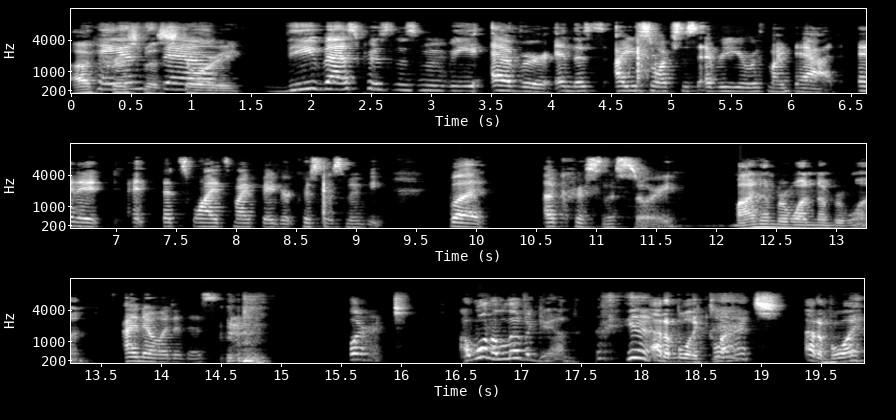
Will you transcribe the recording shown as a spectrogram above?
A Christmas down. story. the best Christmas movie ever. And this, I used to watch this every year with my dad, and it, it that's why it's my favorite Christmas movie. But a Christmas story. My number one. Number one. I know what it is. Clarence. I want to live again. Attaboy, Clarence. Attaboy.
